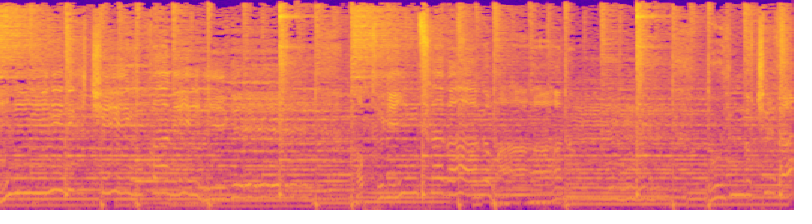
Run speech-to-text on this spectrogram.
Миний дэгчийн ухааныг нутгийн цагаан маан үлэнд учрлаач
